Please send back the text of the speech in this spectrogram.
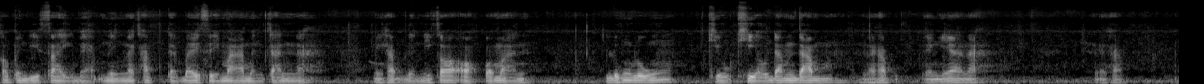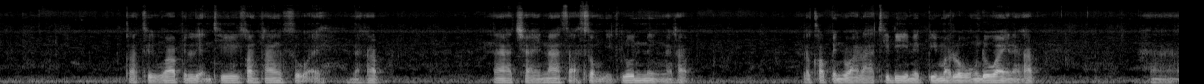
ก็เป็นดีไซน์อีกแบบหนึ่งนะครับ แต่ใบเสมาเหมือนกันนะนี่ครับเหรียญนี้ก็ออกประมาณลุงลุงเขียวเขียวดำดำๆนะครับ อย่างเงี้ยนะนะครับ ก็ถือว่าเป็นเหรียญที่ค่อนข้างสวยนะครับน่าใช้น่าสะสมอีกรุ่นหนึ่งนะครับ แล้วก็เป็นวาระที่ดีในปีมะโรงด้วยนะครับอ่า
